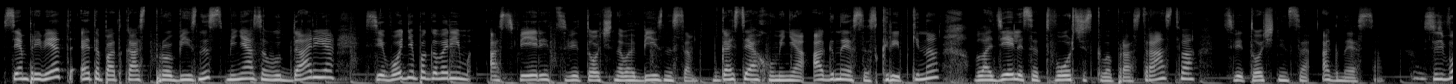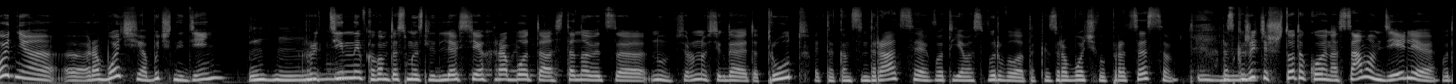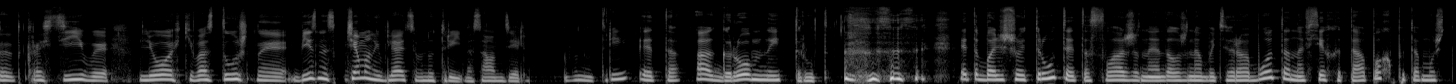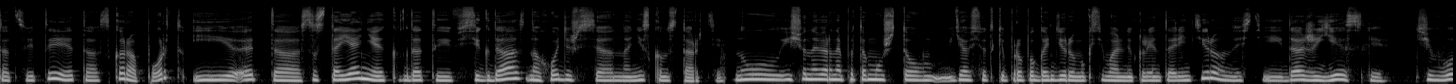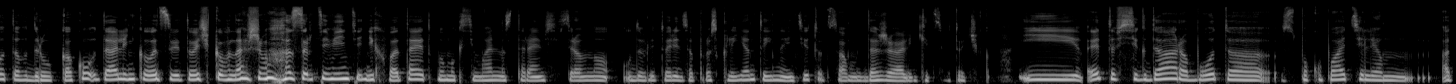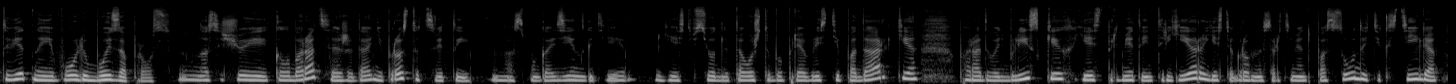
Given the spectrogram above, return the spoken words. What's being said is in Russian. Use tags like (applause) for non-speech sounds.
Всем привет! Это подкаст про бизнес. Меня зовут Дарья. Сегодня поговорим о сфере цветочного бизнеса. В гостях у меня Агнеса Скрипкина, владелица творческого пространства «Цветочница Агнеса». Сегодня э, рабочий обычный день Угу. Рутинный в каком-то смысле для всех работа становится, ну, все равно всегда это труд, это концентрация. Вот я вас вырвала так из рабочего процесса. Угу. Расскажите, что такое на самом деле вот этот красивый, легкий, воздушный бизнес, чем он является внутри на самом деле? Внутри это огромный труд. (laughs) это большой труд, это слаженная должна быть работа на всех этапах, потому что цветы это скоропорт, и это состояние, когда ты всегда находишься на низком старте. Ну, еще, наверное, потому что я все-таки пропагандирую максимальную клиентоориентированность, и даже если чего-то вдруг, какого-то аленького цветочка в нашем (laughs) ассортименте не хватает, мы максимально стараемся все равно удовлетворить запрос клиента и найти тот самый даже аленький цветочек. И это всегда работа с покупателем, ответ на его любой запрос. Ну, у нас еще и коллаборация же, да, не просто цветы. У нас магазин, где есть все для того, чтобы приобрести подарки, порадовать близких, есть предметы интерьера, есть огромный ассортимент посуды, текстиля.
